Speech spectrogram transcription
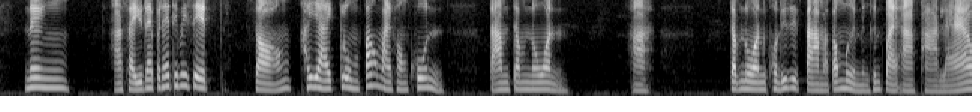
1. อาศัยอยู่ในประเทศที่มีสิทธิ์ 2. ขยายกลุ่มเป้าหมายของคุณ ตามจำนวนอะจำนวนคนที่ติดตามมาต้องหมื่นหนึ่งขึ้นไปอะผ่านแล้ว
